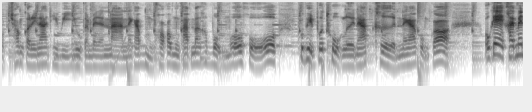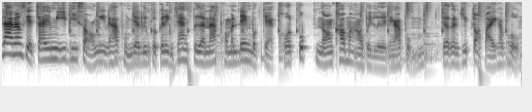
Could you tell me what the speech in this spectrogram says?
กับช่อง Garena TV อยู่กันไปนานๆนะครับผมขอขอบคุณครับนะครับผมโอ้โหผู้ผิดผู้ถูกเลยนะครับเขินนะครับผมก็โอเค ใครไม่ได้ไม่ต้องเสียใจยังมี EP 2 อีกนะครับผมอย่าลืมกดกระดิ่งแจ้งเตือนนะพอมันเด้งบอกแจกโค้ดปุ๊บน้องเข้ามาเอาไปเลยนะครับผมเจอกันคลิปต่อไปครับผม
